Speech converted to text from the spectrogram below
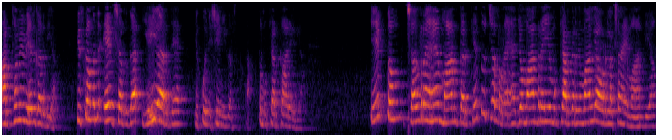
अर्थों में भेद कर दिया। इसका मतलब एक शब्द का यही अर्थ है ये कोई निश्चय नहीं कर सकता। तो मुख्य अर्थ रह गया? एक तो हम चल रहे हैं, मान करके तो चल रहे हैं। जो मान रहे हैं मुख्य अर्थ करके मान लिया और लक्षण है, मान लिया।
